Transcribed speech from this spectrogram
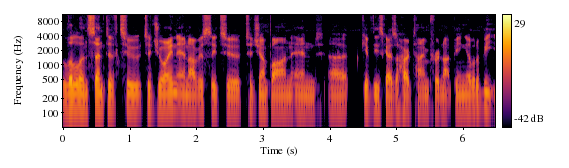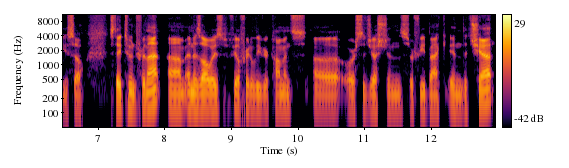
little incentive to to join and obviously to to jump on and uh, give these guys a hard time for not being able to beat you. So stay tuned for that. Um, and as always, feel free to leave your comments uh, or suggestions or feedback in the chat.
